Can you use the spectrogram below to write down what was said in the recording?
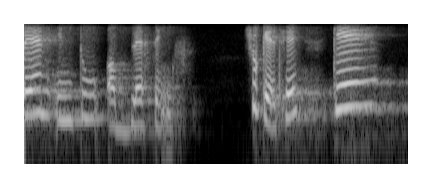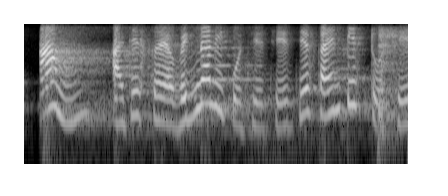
bane into a blessings શું કે છે? કે આમ આજે વૈજ્ઞાનિકો જે છે, જે સાયન્ટિસ્ટો છે,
